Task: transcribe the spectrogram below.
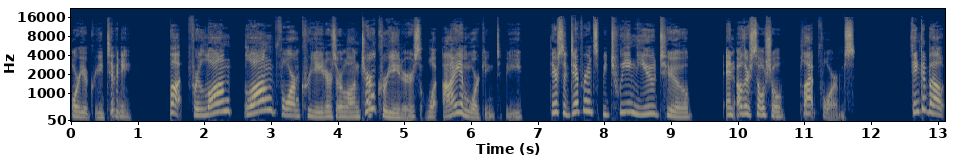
or your creativity. But for long long form creators or long-term creators, what I am working to be, there's a difference between YouTube and other social platforms. Think about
